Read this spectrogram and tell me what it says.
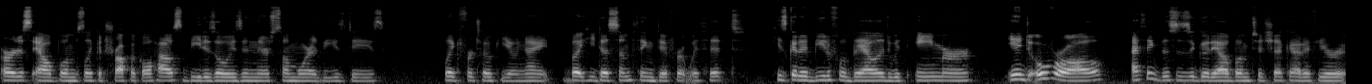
artist albums, like a tropical house beat is always in there somewhere these days, like for Tokyo Night, but he does something different with it. He's got a beautiful ballad with Aimer, and overall, I think this is a good album to check out if you're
